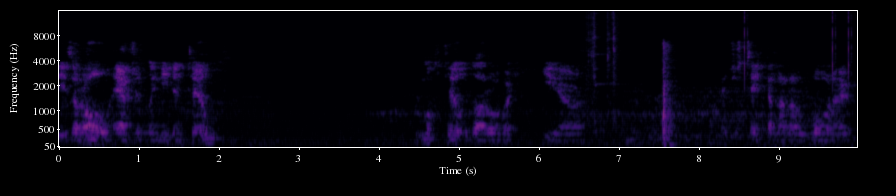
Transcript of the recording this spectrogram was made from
These are all urgently needing tools. Most tools are over here. Let me just take another loan out.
